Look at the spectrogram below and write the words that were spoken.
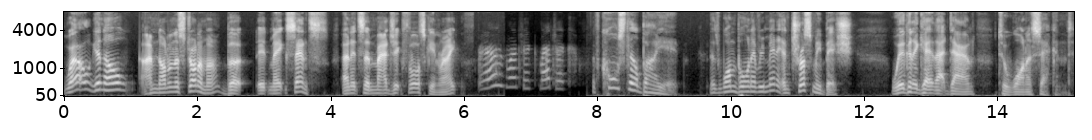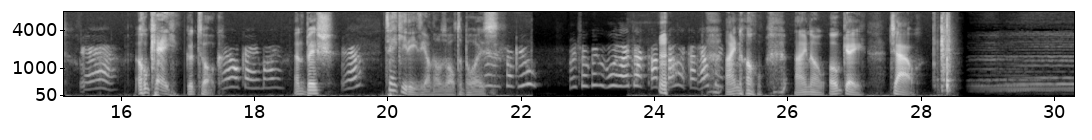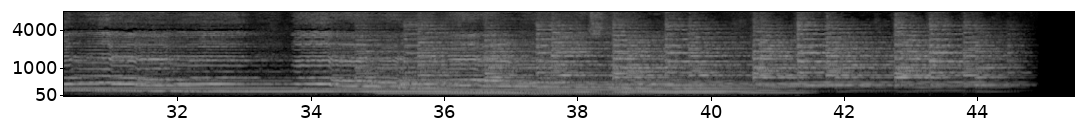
Well, you know, I'm not an astronomer, but it makes sense. And it's a magic foreskin, right? Yeah, magic, magic. Of course they'll buy it. There's one born every minute. And trust me, Bish, we're going to get that down to one a second. Yeah. Okay, good talk. Yeah, okay, bye. And Bish, Yeah? take it easy on those altar boys. It's so cute. So cute. Well, I just. I can't help it. I know, I know. Okay, ciao.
